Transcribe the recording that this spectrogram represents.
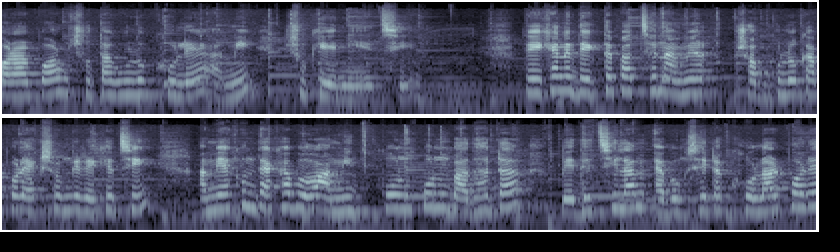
করার পর সুতাগুলো খুলে আমি শুকিয়ে নিয়েছি। তো এখানে দেখতে পাচ্ছেন আমি সবগুলো কাপড় একসঙ্গে রেখেছি। আমি এখন দেখাবো আমি কোন কোন বাধাটা বেঁধেছিলাম এবং সেটা খোলার পরে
